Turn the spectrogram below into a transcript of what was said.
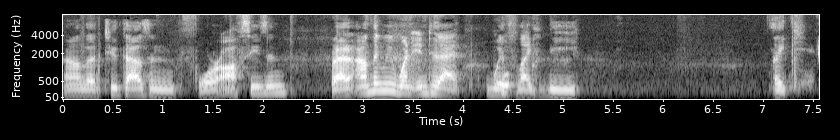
I don't know the 2004 offseason, but I don't think we went into that with like the like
